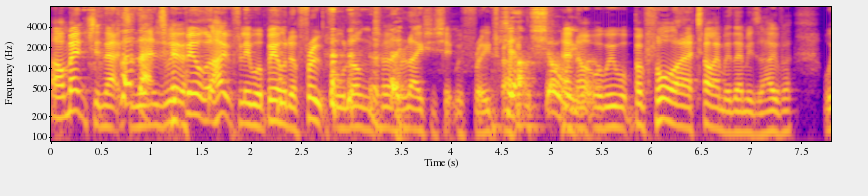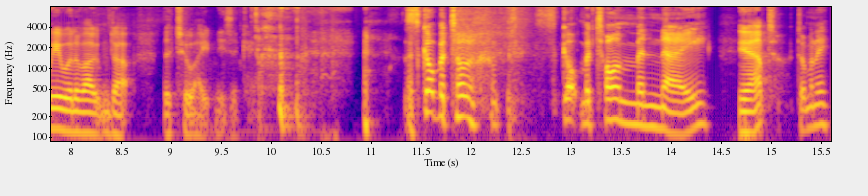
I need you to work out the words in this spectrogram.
I'll mention that to them that as we build. Hopefully, we'll build a fruitful long-term relationship with Freetrade. Yeah, I'm sure we and will. we will. Before our time with them is over, we will have opened up the two eighties account. Scott Maton- Scott McTominay. yeah. Dominic.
